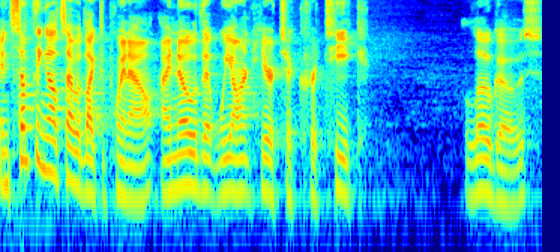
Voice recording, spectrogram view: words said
And something else I would like to point out I know that we aren't here to critique logos,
